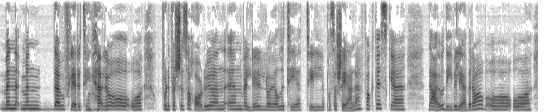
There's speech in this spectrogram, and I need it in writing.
men, men, det er jo flere ting her. Og, og, for det første så har du en, en, veldig lojalitet til passasjerene, faktisk. Det er jo de vi lever av. Og, og,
